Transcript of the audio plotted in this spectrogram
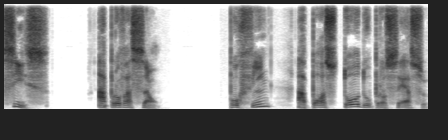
CIS Aprovação. Por fim, após todo o processo,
